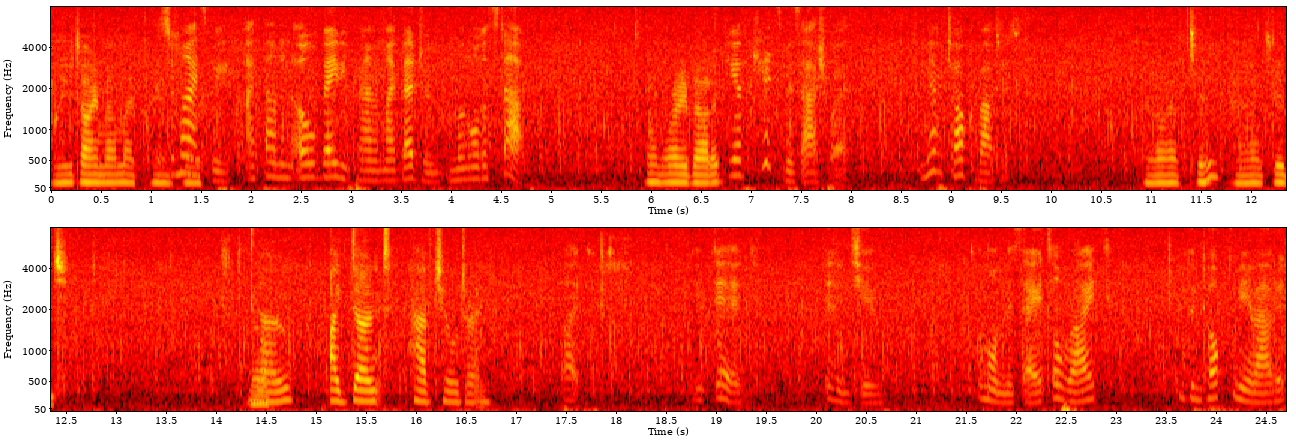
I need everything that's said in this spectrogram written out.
What are you talking about, my pram? This for? reminds me, I found an old baby pram in my bedroom among all the stuff. Don't worry about it. You have kids, Miss Ashworth? You never talk about it. I don't have kids. I don't have kids. No. No, I don't have children. But you did, didn't you? Come on, Miss A, it's all right. You can talk to me about it.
